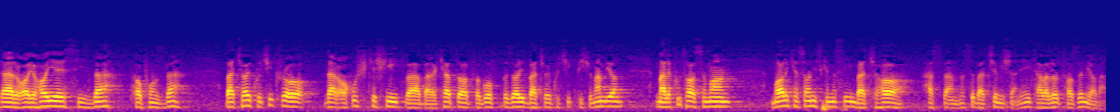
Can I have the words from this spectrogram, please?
در آیه های سیزده تا پونزده بچه های کوچیک رو در آغوش کشید و برکت داد و گفت بذارید بچه های کوچیک پیش من بیان. ملکوت آسمان مال کسانی است که مثل این بچه ها هستند مثل بچه میشن یعنی تولد تازه میابند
